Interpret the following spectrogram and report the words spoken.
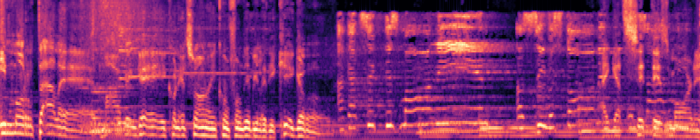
immortale Marvin Gaye con il suono inconfondibile di Kigo. I got sick this morning. I got sick this morning.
